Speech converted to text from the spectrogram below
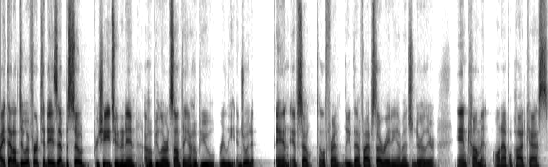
Right, that'll do it for today's episode. Appreciate you tuning in. I hope you learned something. I hope you really enjoyed it. And if so, tell a friend, leave that five star rating I mentioned earlier, and comment on Apple Podcasts.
